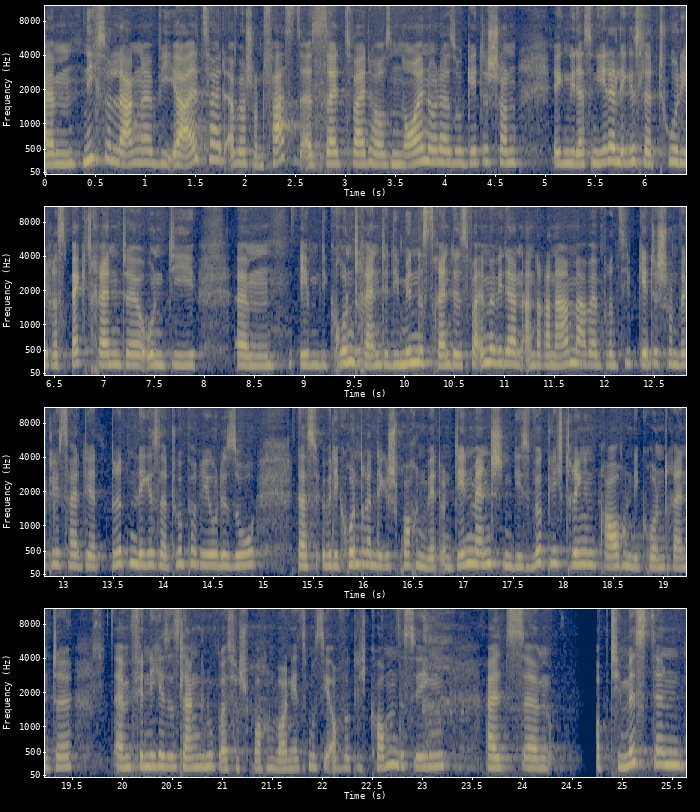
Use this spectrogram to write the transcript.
ähm, nicht so lange wie ihr Allzeit, aber schon fast. Also seit 2009 oder so geht es schon irgendwie, dass in jeder Legislatur die Respektrente und die, ähm, eben die Grundrente, die Mindestrente, das war immer wieder ein anderer Name, aber im Prinzip geht es schon wirklich seit der dritten Legislaturperiode so, dass über die Grundrente gesprochen wird. Und den Menschen, die es wirklich dringend brauchen, die Grundrente, ähm, finde ich, ist es lang genug was versprochen worden. Jetzt muss sie auch wirklich kommen. Deswegen als ähm, Optimistin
